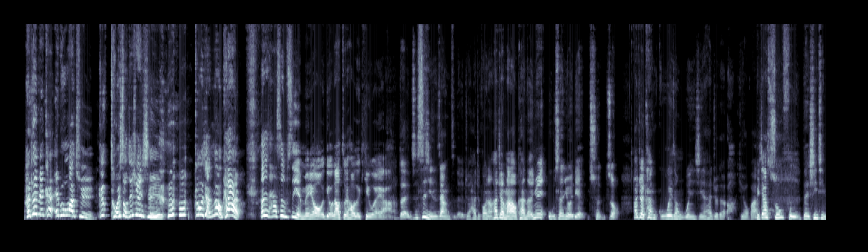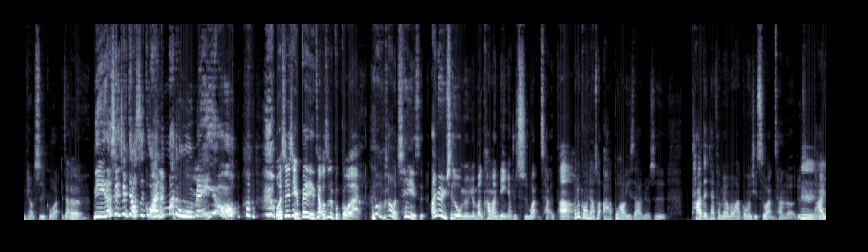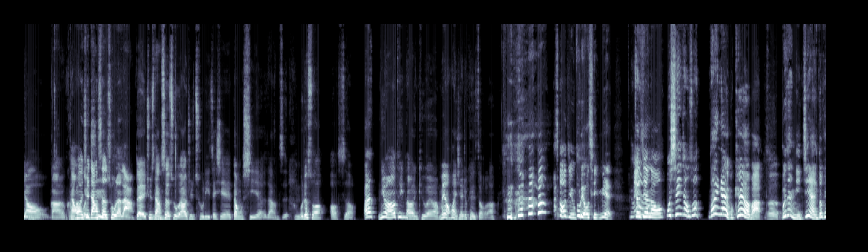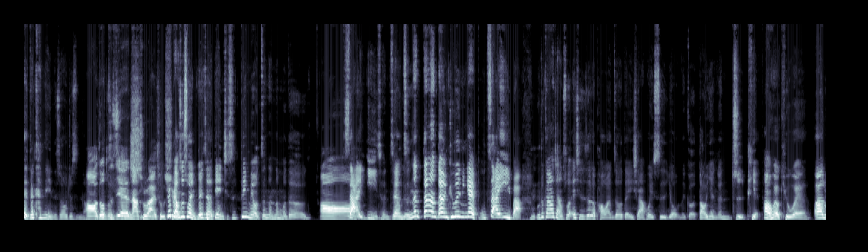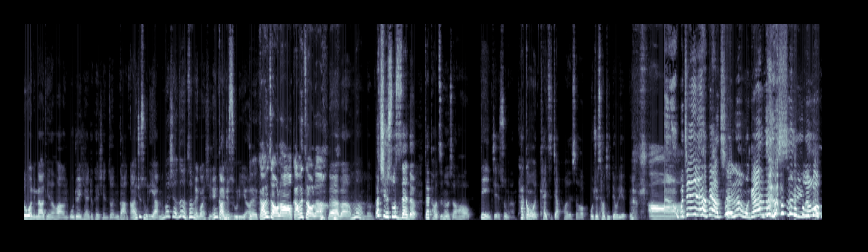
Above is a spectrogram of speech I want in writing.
还在那边看 Apple Watch 跟回手机讯息，跟我讲很好看。而且他是不是也没有留到最后的 Q&A 啊？对，这事情是这样子的，就他就跟我讲，他觉得蛮好看的，因为无声有一点沉重，他觉得看古味这种温馨，他觉得啊有吧，比较舒服。对心情调试过来这样。嗯，你的心情调试过来，他妈的我没有。我心情被你调试不过来。那我气死！啊，因为其实我们原本看完电影要去吃晚餐，他嗯，就跟我讲说啊，不好意思啊，就是他等一下可能没有办法跟我一起吃晚餐了，就是嗯他要赶赶快去当社，畜了啦。对，去当嗯社畜，要去处理这些东西了，这样子，嗯我就说哦，是哦，啊，你有要听导演 Q A 吗？没有的话，你现在就可以走了。超级不留情面。再见喽。我心里想说，他应该也不 care 吧？嗯，不是，你既然都可以在看电影的时候，就是哦，都直接拿出来出去，就表示说你对这个电影其实并没有真的那么的哦在意成这样子。对对那当然，导演 Q A 你应该也不在意吧？嗯我就跟他讲说，哎、其实这个跑完之后，等一下会是有那个导演跟制片，他们会有 Q A 啊。如果你们要听的话，我觉得你现在就可以先走，你赶赶快去处理啊，没关系啊，这这没关系，因为赶快去处理啊。对，赶快走了，赶快走了。对啊，不，那那那其实说实在的，在跑字幕的时候，电影结束嘛，他跟我开始讲话的时候，我觉得超级丢脸的。哦，我今天也很不想承认我跟他认识，你知道吗？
